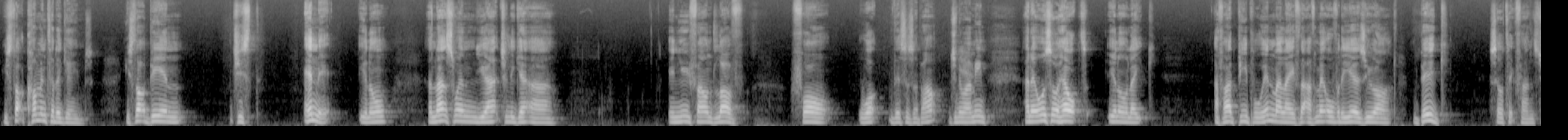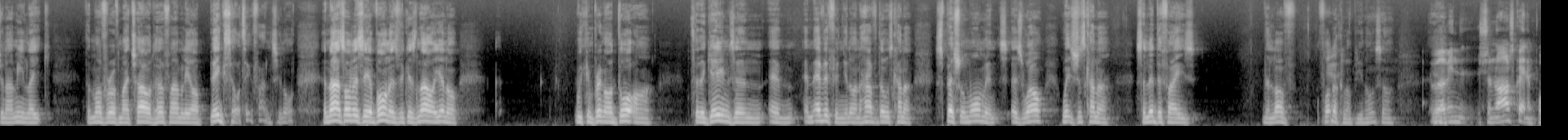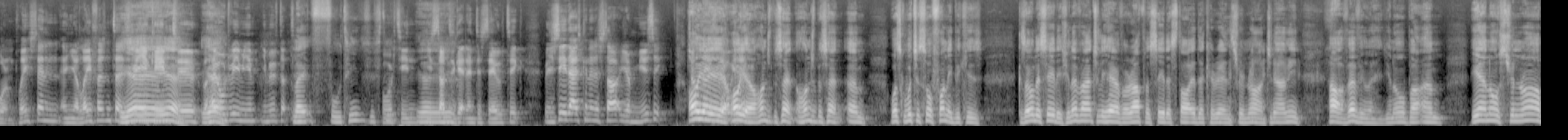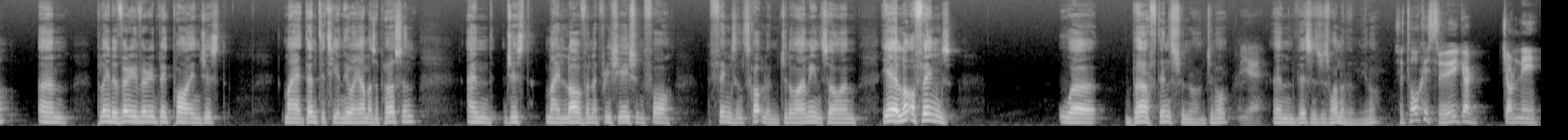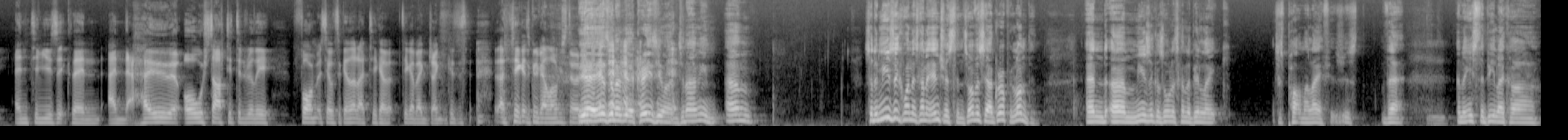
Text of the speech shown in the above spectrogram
you start coming to the games, you start being just in it, you know, and that's when you actually get a a newfound love for what this is about. Do you know what I mean? And it also helped, you know, like I've had people in my life that I've met over the years who are big Celtic fans. Do you know what I mean? Like the mother of my child, her family are big Celtic fans, you know. And that's obviously a bonus because now, you know, we can bring our daughter to the games and, and, and everything, you know, and have those kind of special moments as well, which just kind of solidifies the love for the club, you know. So Well, I mean, Stranraer's quite an important place then in your life, isn't it? It's Yeah, where you yeah, came yeah, to. But yeah. How old were you when you, you moved up to? like 14, 15. 14. Yeah, you started yeah. getting into Celtic. Would you say that's kind of the start of your music? Oh yeah, journey yeah, yeah. well, Oh yeah, hundred percent, hundred percent. Um, what's which is so funny because because I always say this, you never actually hear of a rapper say they started their career in Stranraer. do you know what I mean? Out of everywhere, you know. But um, yeah, no, Stranraer um played a very very big part in just my identity and who I am as a person, and just my love and appreciation for things in Scotland. Do you know what I mean? So um, yeah, a lot of things were birthed in Stranraer. Do you know? Yeah. And this is just one of them. You know. So talk us through your journey into music then and how it all started to really form itself together. I take a take a big drink because I think it's going to be a long story. Yeah, it's gonna be a crazy one. Do you know what I mean? Um, so the music one is kind of interesting. So obviously I grew up in London, and um, music has always kind of been like just part of my life. It's just there, and I used to be like a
